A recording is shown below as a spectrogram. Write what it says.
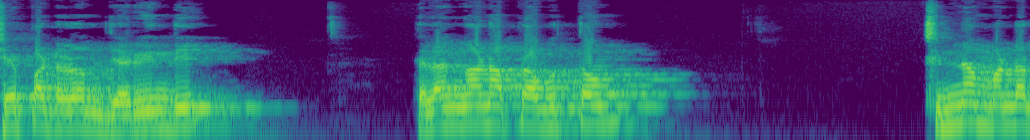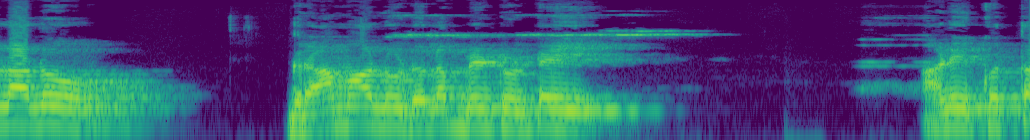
చేపట్టడం జరిగింది. తెలంగాణ ప్రభుత్వం చిన్న మండలాలు గ్రామాలు డెవలప్మెంట్ ఉంటాయి అని కొత్త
